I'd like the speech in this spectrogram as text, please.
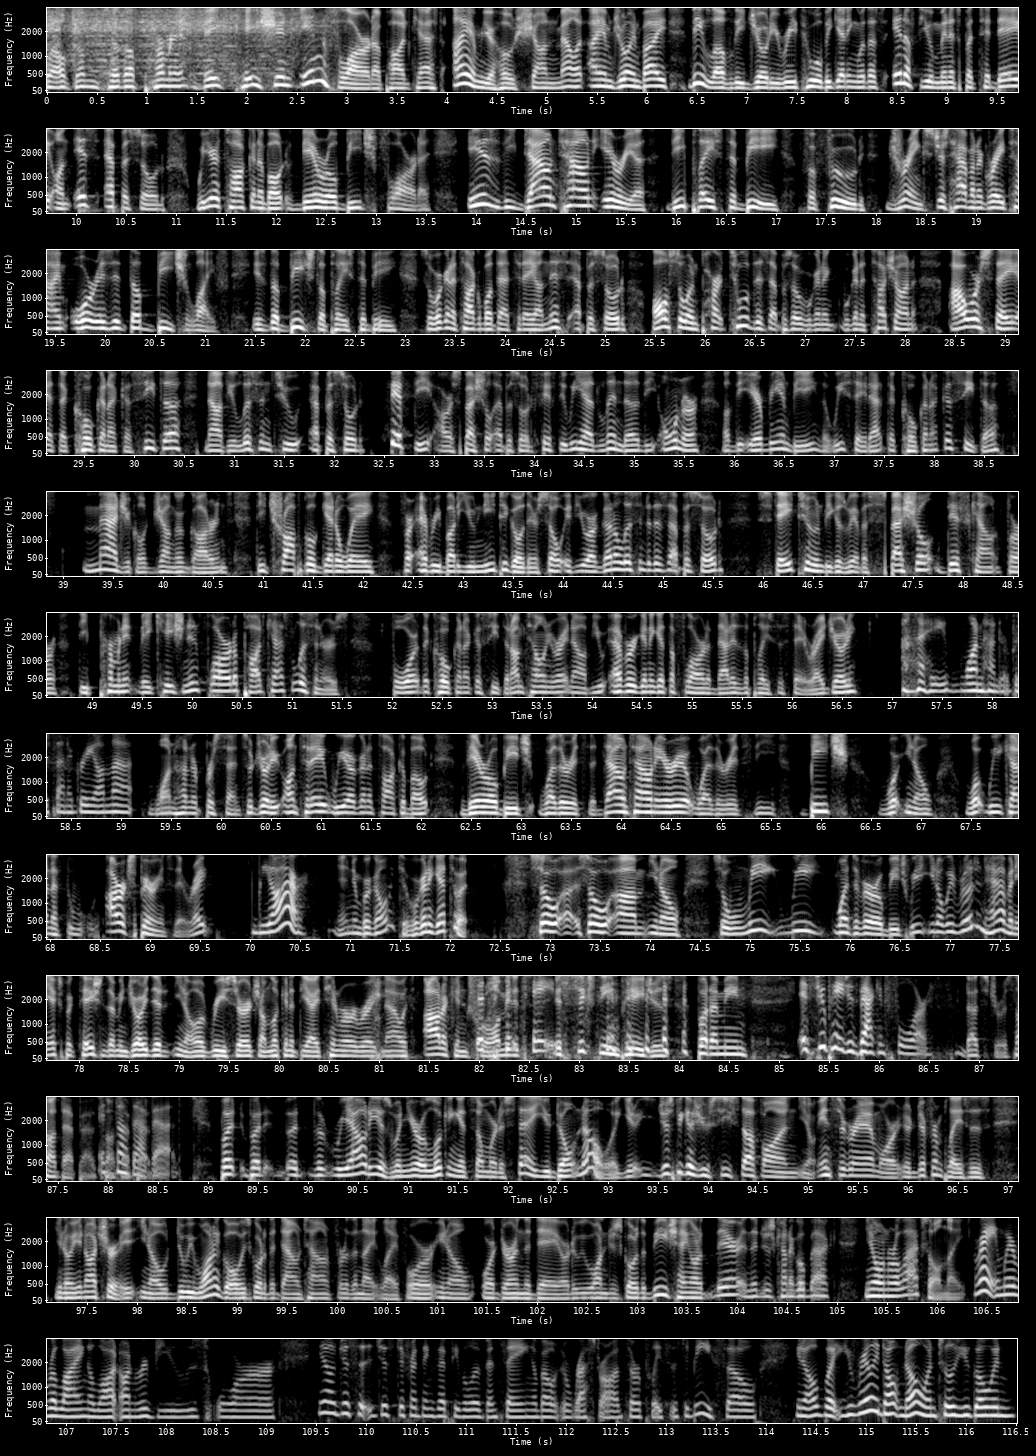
Welcome to the Permanent Vacation in Florida podcast. I am your host, Sean Mallet. I am joined by the lovely Jody Reith, who will be getting with us in a few minutes. But today, on this episode, we are talking about Vero Beach, Florida. Is the downtown area the place to be for food, drinks, just having a great time, or is it the beach life? Is the beach the place to be? So we're going to talk about that today on this episode. Also, in part two of this episode, we're going to we're going to touch on our stay at the Coconut Casita. Now, if you listen to episode 50, our special episode 50, we had Linda, the owner of the Airbnb that we stayed at, the Coconut Casita. Magical jungle gardens, the tropical getaway for everybody. You need to go there. So, if you are going to listen to this episode, stay tuned because we have a special discount for the permanent vacation in Florida podcast listeners for the Coconut Casita. I'm telling you right now, if you ever going to get to Florida, that is the place to stay, right, Jody? I 100% agree on that. 100%. So, Jody, on today, we are going to talk about Vero Beach, whether it's the downtown area, whether it's the beach, what, you know, what we kind of, our experience there, right? We are. And we're going to, we're going to get to it. So, uh, so um, you know, so when we we went to Vero Beach, we you know we really didn't have any expectations. I mean, Jody did you know research. I'm looking at the itinerary right now. It's out of control. I mean, it's page. it's 16 pages, but I mean, It's two pages back and forth. That's true. It's not that bad. It's, It's, not, that bad. But but but the reality is, when you're looking at somewhere to stay, you don't know. Like, you, you- just because you see stuff on you know Instagram or, or different places, you know, you're not sure. It- you know, do we want to go always go to the downtown for the nightlife, or you know, or during the day, or do we want to just go to the beach, hang out there, and then just kind of go back, you know, and relax all night? Right, and we're relying a lot on reviews or you know just just different things that people have been saying about restaurants or places to be. So, you know, but you really don't know until you go and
